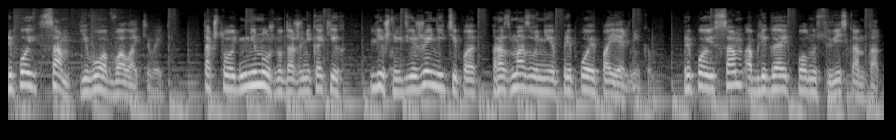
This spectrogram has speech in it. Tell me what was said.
припой сам его обволакивает. Так что не нужно даже никаких лишних движений типа размазывания припоя паяльником. Припой сам облегает полностью весь контакт.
